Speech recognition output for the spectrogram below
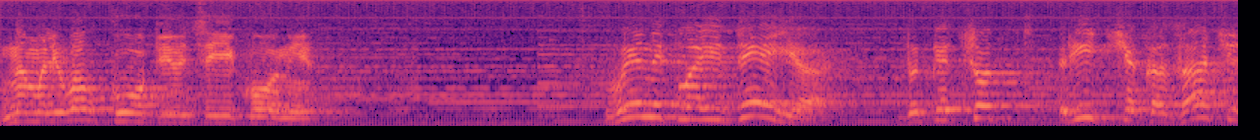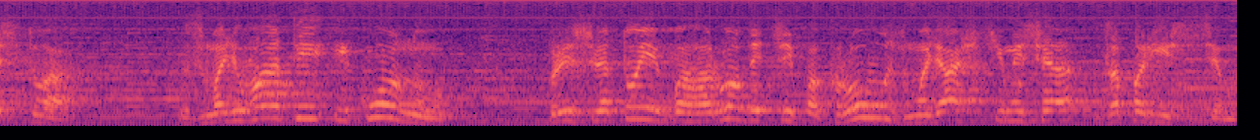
намалював копію цієї ікони. Виникла ідея до 500-річчя казачества змалювати ікону Пресвятої Богородиці Покрову з молящимися запоріжцями.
